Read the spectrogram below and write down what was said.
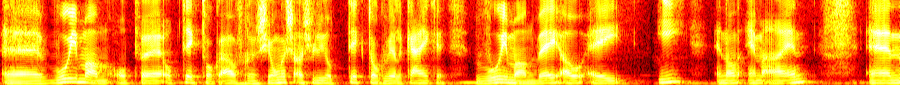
Uh, Woeiman op, uh, op TikTok overigens. Jongens, als jullie op TikTok willen kijken. Woeiman, W-O-E-I en dan M-A-N. En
